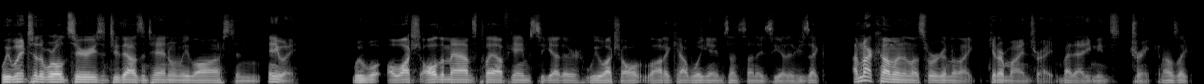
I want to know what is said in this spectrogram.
we went to the World Series in 2010 when we lost." And anyway, we wa- I watched all the Mavs playoff games together. We watch all, a lot of Cowboy games on Sundays together. He's like, "I'm not coming unless we're gonna like get our minds right." And by that he means drink. And I was like,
